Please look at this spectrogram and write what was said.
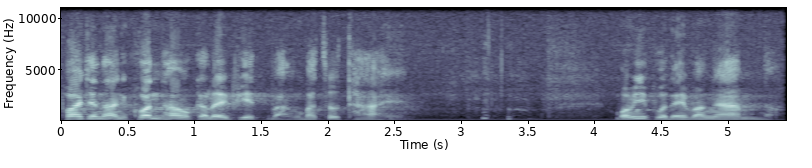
เพราะฉะนั้นคนเฮาก็เลยผิดหวังบัดสุดท้ายบ่มีผู้ใดว่างามดอก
